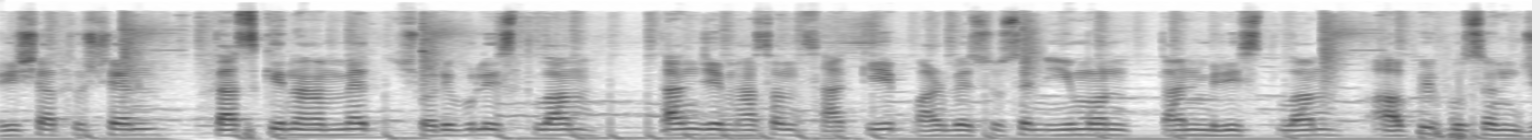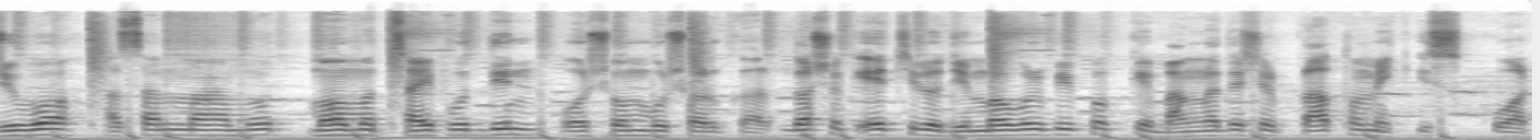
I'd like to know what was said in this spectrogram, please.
রিশাদ হোসেন, তাসকিন আহমেদ, শরীফুল ইসলাম, তানজিম হাসান সাকিব, পারভেজ হোসেন ইমন তানমির ইসলাম, আফিফ হোসেন যুব, হাসান মাহমুদ, মোহাম্মদ সাইফুদ্দিন ও শম্ভু সরকার। দর্শক, এ ছিল জিম্বাবুর বিপক্ষে বাংলাদেশের প্রাথমিক স্কোয়াড।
